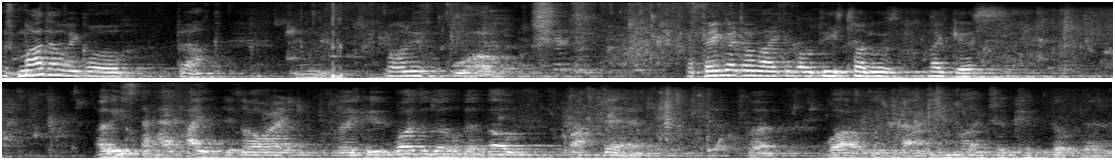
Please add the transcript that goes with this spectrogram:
It's mad how they go black. The only the thing I don't like about these tunnels like this At least the head height is alright. Like it was a little bit low back there, but wow, look at that much it kicked up there.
